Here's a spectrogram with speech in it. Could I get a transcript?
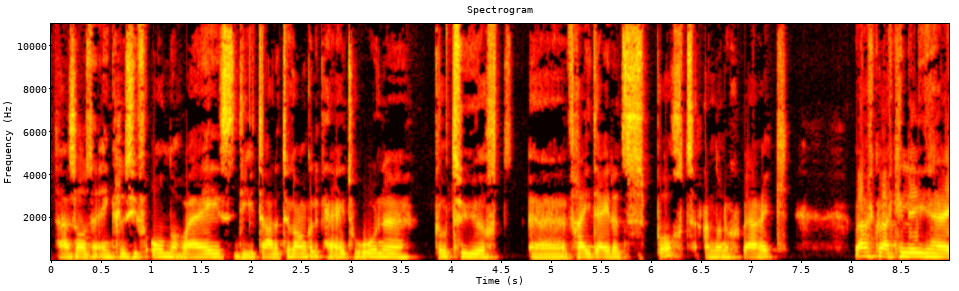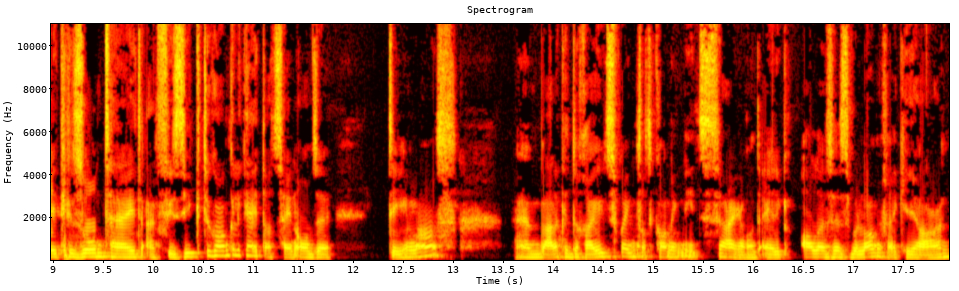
Ja, zoals inclusief onderwijs, digitale toegankelijkheid, wonen, cultuur, uh, vrije tijd en sport. En dan nog werk, werk, werkgelegenheid, gezondheid en fysiek toegankelijkheid. Dat zijn onze thema's. En welke eruit springt, dat kan ik niet zeggen, want eigenlijk alles is belangrijk hieraan.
